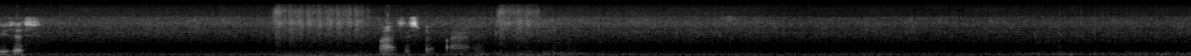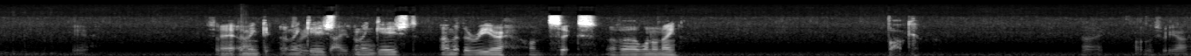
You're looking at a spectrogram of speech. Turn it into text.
Who's this? Oh, that's a Spitfire, I think. Yeah. Uh, I'm, eng- I'm that's where he's engaged. diving. I'm engaged. I'm at the rear on 6 of a 109. Fuck. Alright, knows where you are.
